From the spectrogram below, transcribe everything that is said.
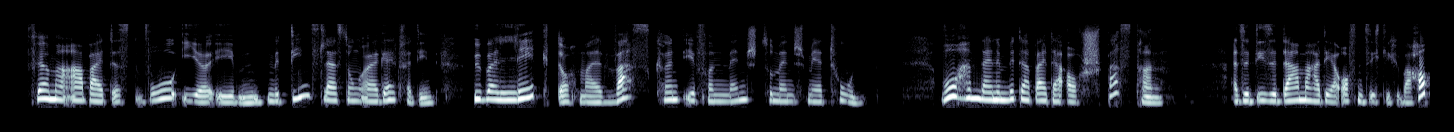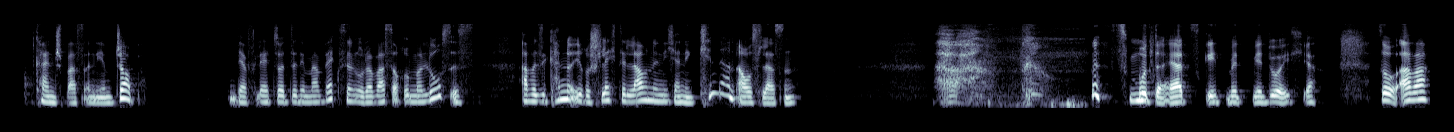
Firma arbeitest, wo ihr eben mit Dienstleistungen euer Geld verdient, überlegt doch mal, was könnt ihr von Mensch zu Mensch mehr tun? Wo haben deine Mitarbeiter auch Spaß dran? Also diese Dame hatte ja offensichtlich überhaupt keinen Spaß an ihrem Job. Ja, vielleicht sollte sie den mal wechseln oder was auch immer los ist. Aber sie kann doch ihre schlechte Laune nicht an den Kindern auslassen. Das Mutterherz geht mit mir durch, ja. So, aber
